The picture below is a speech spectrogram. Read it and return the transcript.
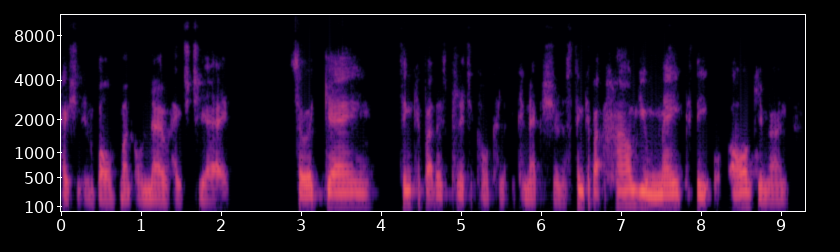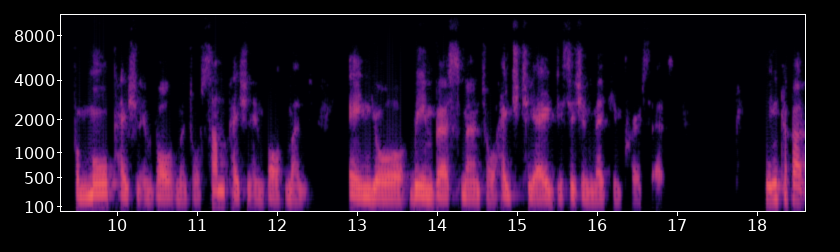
patient involvement or no HTA. So again, think about those political connections. Think about how you make the argument for more patient involvement or some patient involvement in your reimbursement or HTA decision-making process. Think about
